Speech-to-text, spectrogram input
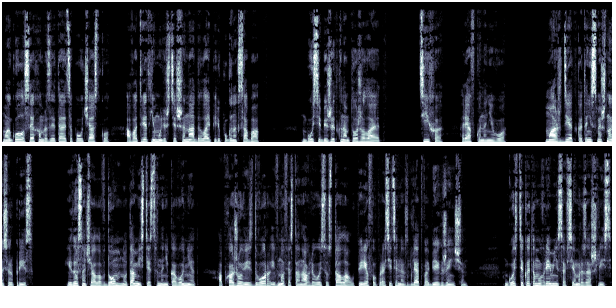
Мой голос эхом разлетается по участку, а в ответ ему лишь тишина да лай перепуганных собак. Буся бежит к нам, тоже лает. «Тихо!» — рявку на него. «Маш, детка, это не смешной сюрприз». Иду сначала в дом, но там, естественно, никого нет. Обхожу весь двор и вновь останавливаюсь у стола, уперев вопросительный взгляд в обеих женщин. Гости к этому времени совсем разошлись.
